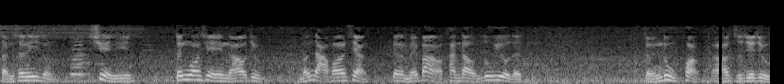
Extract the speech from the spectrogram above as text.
产生一种眩晕，灯光眩晕，然后就猛打方向，根本没办法看到路右的等路况，然后直接就。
